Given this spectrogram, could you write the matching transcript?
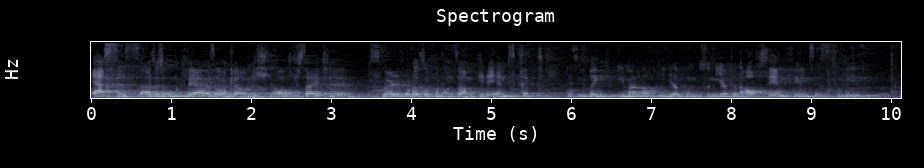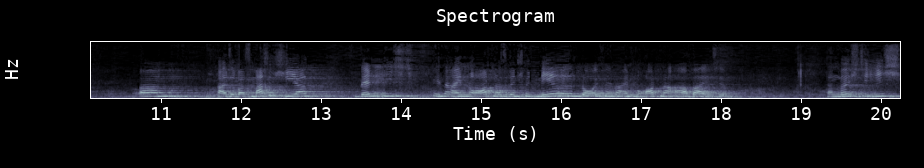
Erstes, also so ungefähr, also glaube ich, auf Seite 12 oder so von unserem PDM-Skript, das übrigens immer noch hier funktioniert und auch sehr empfehlenswert ist zu lesen. Ähm, also was mache ich hier? Wenn ich in einen Ordner, also wenn ich mit mehreren Leuten in einem Ordner arbeite, dann möchte ich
